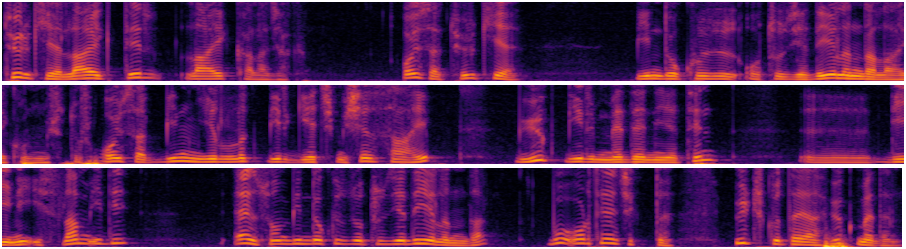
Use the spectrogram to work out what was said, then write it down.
Türkiye layıktır, layık kalacak. Oysa Türkiye 1937 yılında layık olmuştur. Oysa bin yıllık bir geçmişe sahip büyük bir medeniyetin e, dini İslam idi. En son 1937 yılında bu ortaya çıktı. Üç kıtaya hükmeden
